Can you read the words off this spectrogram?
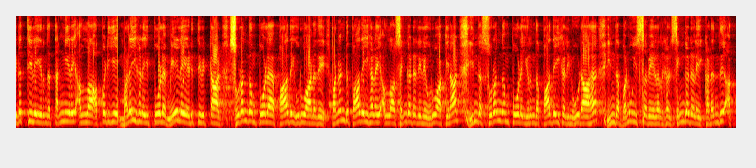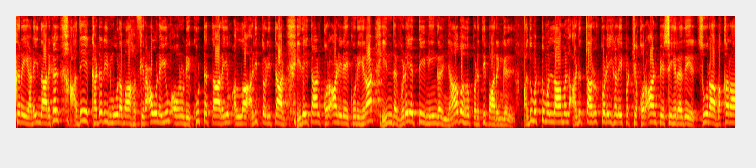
இடத்திலே இருந்த தண்ணீரை அல்லாஹ் அப்படியே மலைகளைப் போல மேலே எடுத்து விட்டான் சுரங்கம் போல பாதை உருவானது. பன்னெண்டு பாதைகளை அல்லாஹ் செங்கடலிலே உருவாக்கினான். இந்த சுரங்கம் போல இருந்த பாதைகளின் ஊடாக இந்த பனு இஸ்ரவேலர்கள் செங்கடலை கடந்து அக்கறை அடைந்தார்கள். அதே கடலின் மூலமாக ஃபிரௌனையும் அவனுடைய கூட்டத்தாரையும் அல்லாஹ் அழித்தொழித்தான். இதைத்தான் குரானிலே கூறுகிறான். இந்த விடயத்தை நீங்கள் ஞாபகப்படுத்தி பாருங்கள். அது மட்டுமல்லாமல் அடுத்த அருட்கொடைகளை பற்றி குரான் பேசுகிறது. சூரா பக்ரா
